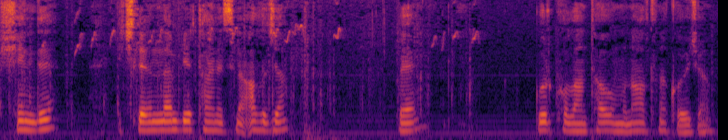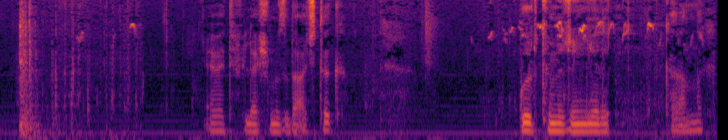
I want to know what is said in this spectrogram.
Şimdi içlerinden bir tanesini alacağım ve gurk olan tavuğumun altına koyacağım. Evet flaşımızı da açtık. Gurkümüzün yeri karanlık.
